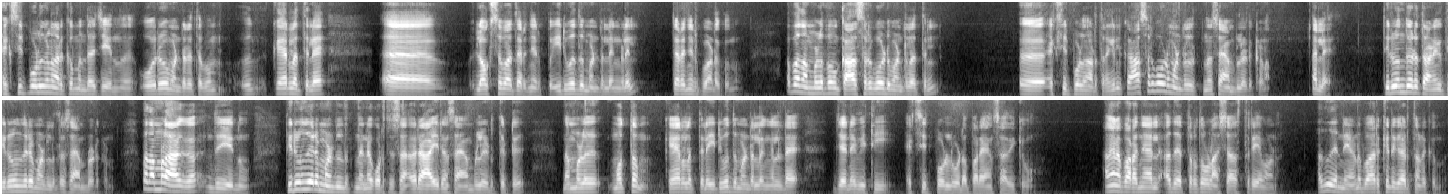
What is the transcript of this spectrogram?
എക്സിറ്റ് പോളുകൾ നടക്കുമ്പോൾ എന്താ ചെയ്യുന്നത്? ഓരോ മണ്ഡലത്തിലും കേരളത്തിലെ ലോക്സഭാ തെരഞ്ഞെടുപ്പ് ഇരുപത് മണ്ഡലങ്ങളിൽ തെരഞ്ഞെടുപ്പ് നടക്കുന്നു. അപ്പോൾ നമ്മളിപ്പം കാസർഗോഡ് മണ്ഡലത്തിൽ എക്സിറ്റ് പോൾ നടത്തണമെങ്കിൽ കാസർഗോഡ് മണ്ഡലത്തിൽ നിന്ന് സാമ്പിൾ എടുക്കണം അല്ലേ? തിരുവനന്തപുരത്താണെങ്കിൽ തിരുവനന്തപുരം മണ്ഡലത്തിൽ സാമ്പിൾ എടുക്കണം. അപ്പോൾ നമ്മൾ എന്ത് ചെയ്യുന്നു? തിരുവനന്തപുരം മണ്ഡലത്തിൽ തന്നെ കുറച്ച് ഒരു സാമ്പിൾ എടുത്തിട്ട് നമ്മൾ മൊത്തം കേരളത്തിലെ ഇരുപത് മണ്ഡലങ്ങളുടെ ജനവിധി എക്സിറ്റ് പോളിലൂടെ പറയാൻ സാധിക്കുമോ? അങ്ങനെ പറഞ്ഞാൽ അത് എത്രത്തോളം അശാസ്ത്രീയമാണ്? അതുതന്നെയാണ് ബാർക്കിന്റെ കാര്യത്തിൽ നടക്കുന്നത്.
